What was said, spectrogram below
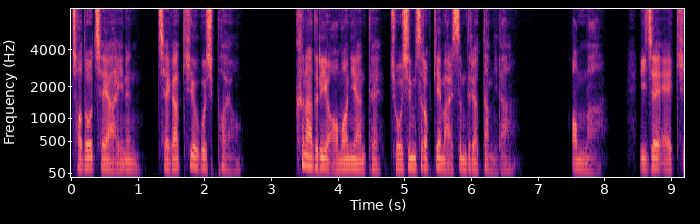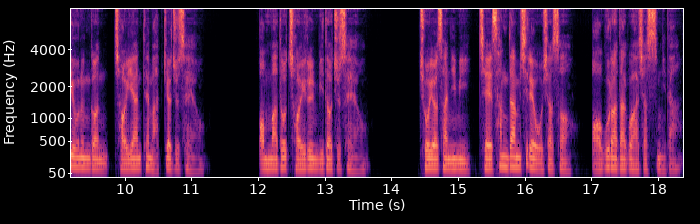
저도 제 아이는 제가 키우고 싶어요. 큰아들이 어머니한테 조심스럽게 말씀드렸답니다. 엄마, 이제 애 키우는 건 저희한테 맡겨주세요. 엄마도 저희를 믿어주세요. 조 여사님이 제 상담실에 오셔서 억울하다고 하셨습니다.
